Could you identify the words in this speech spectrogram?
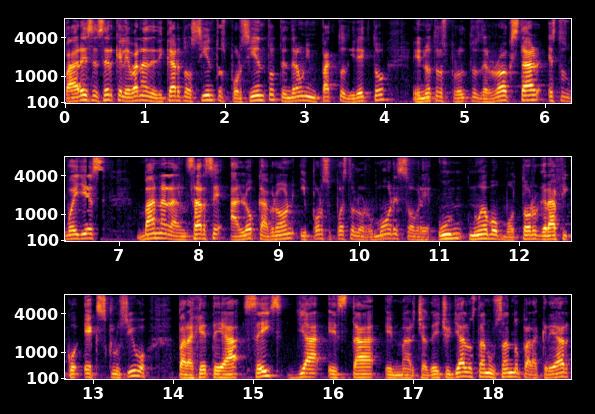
Parece ser que le van a dedicar 200%, tendrá un impacto directo en otros productos de Rockstar. Estos güeyes van a lanzarse a lo cabrón y por supuesto los rumores sobre un nuevo motor gráfico exclusivo para GTA 6 ya está en marcha. De hecho ya lo están usando para crear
